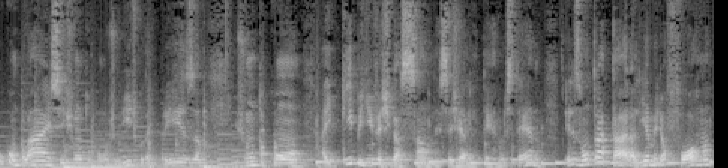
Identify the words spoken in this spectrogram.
o compliance, junto com o jurídico da empresa, junto com a equipe de investigação, né, seja ela interna ou externa, eles vão tratar ali a melhor forma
